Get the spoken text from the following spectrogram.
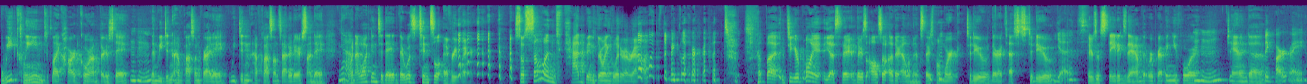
we cleaned like hardcore on Thursday. Mm-hmm. Then we didn't have class on Friday. We didn't have class on Saturday or Sunday. Yeah. When I walked in today, there was tinsel everywhere. so someone had been throwing glitter around. What's throwing glitter around? but to your point, yes, there, there's also other elements. There's homework to do. There are tests to do. Yes. There's a state exam that we're prepping you for, Mm-hmm. and uh, Big part, right?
